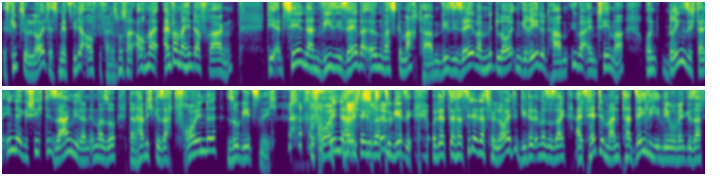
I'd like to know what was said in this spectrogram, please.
Es gibt so Leute, ist mir jetzt wieder aufgefallen, das muss man auch mal einfach mal hinterfragen. Die erzählen dann, wie sie selber irgendwas gemacht haben, wie sie selber mit Leuten geredet haben über ein Thema und bringen sich dann in der Geschichte, sagen die dann immer so, dann habe ich gesagt, Freunde, so geht's nicht. Freunde habe ich dann gesagt, so geht's nicht. Und das, das, was sind denn das für Leute, die dann immer so sagen, als hätte man tatsächlich in dem Moment gesagt,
